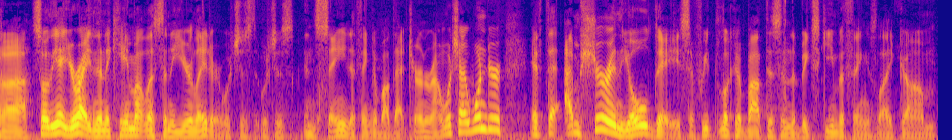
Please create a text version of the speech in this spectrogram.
uh, so yeah, you're right. And then it came out less than a year later, which is which is insane to think about that turnaround. Which I wonder if that. I'm sure in the old days, if we look about this in the big scheme of things, like. Um,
